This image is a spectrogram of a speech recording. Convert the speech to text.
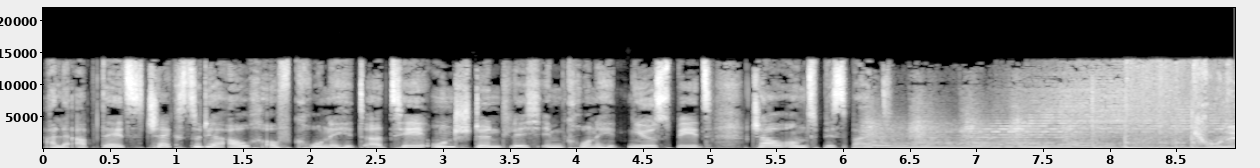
Alle Updates checkst du dir auch auf KroneHit.at und stündlich im KroneHit Newsbeat. Ciao und bis bald.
